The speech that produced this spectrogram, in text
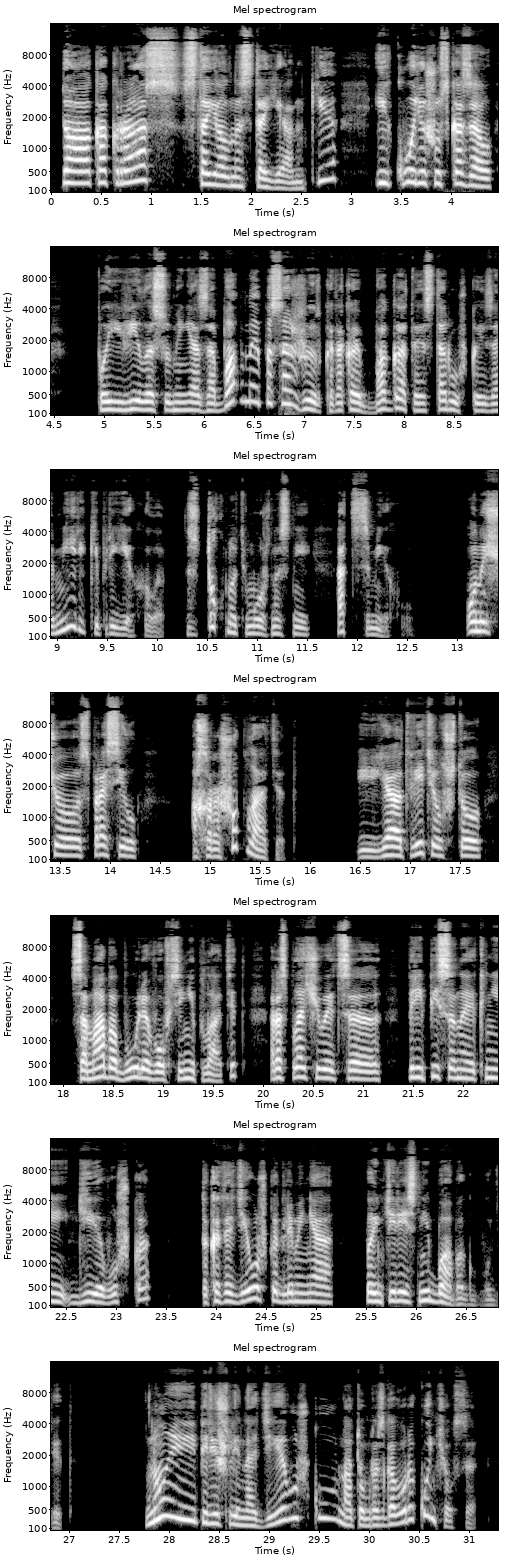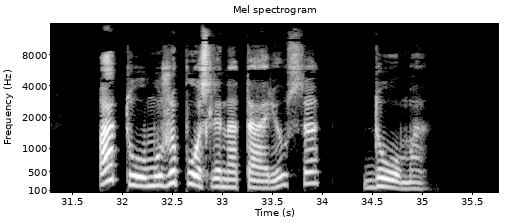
Да, как раз стоял на стоянке, и корешу сказал, Появилась у меня забавная пассажирка, такая богатая старушка из Америки приехала. Сдохнуть можно с ней от смеху. Он еще спросил, а хорошо платят? И я ответил, что сама бабуля вовсе не платит, расплачивается приписанная к ней девушка. Так эта девушка для меня поинтересней бабок будет. Ну и перешли на девушку, на том разговор и кончился. Потом, уже после нотариуса, дома.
